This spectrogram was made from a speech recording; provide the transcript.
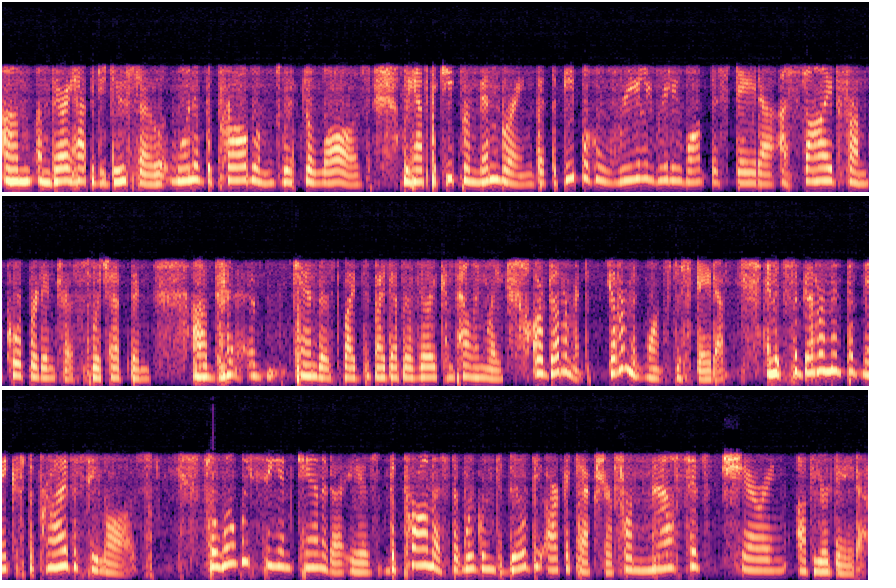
um, I'm very happy to do so. One of the problems with the laws, we have to keep remembering that the people who really, really want this data, aside from corporate interests, which have been uh, canvassed by, by Deborah very compellingly, are government. Government wants this data. And it's the government that makes the privacy laws. So what we see in Canada is the promise that we're going to build the architecture for massive sharing of your data.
